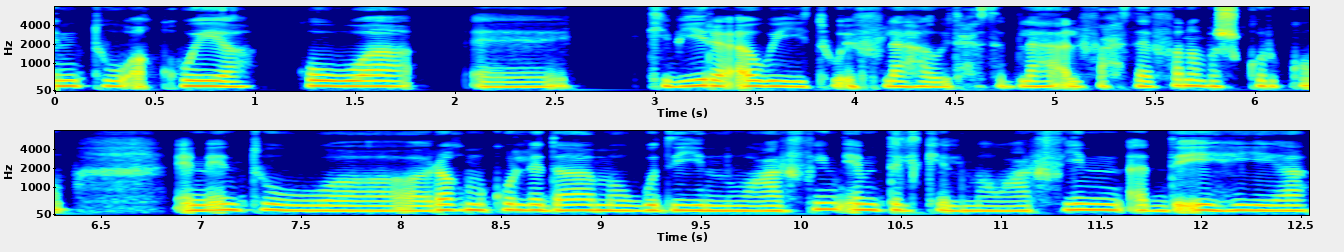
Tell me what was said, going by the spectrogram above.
أنتوا أقوياء قوة آه، كبيرة قوي توقف لها ويتحسب لها ألف حساب. فأنا بشكركم إن أنتوا آه، رغم كل ده موجودين وعارفين قيمة الكلمة وعارفين قد إيه هي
